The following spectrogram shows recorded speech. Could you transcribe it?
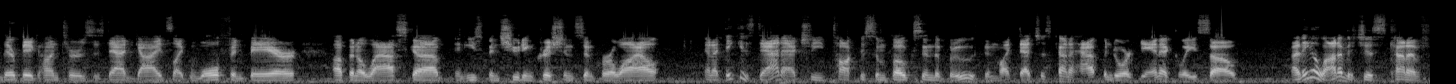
They're big hunters. His dad guides like wolf and bear up in Alaska, and he's been shooting Christensen for a while and I think his dad actually talked to some folks in the booth, and like that just kind of happened organically. So I think a lot of it just kind of,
